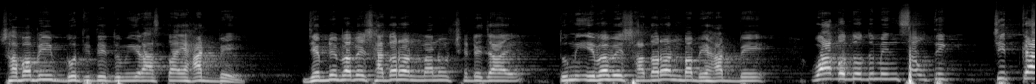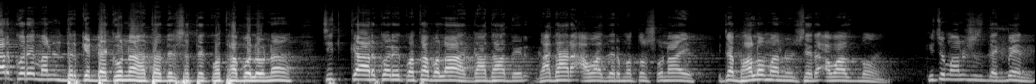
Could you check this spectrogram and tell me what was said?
স্বাভাবিক গতিতে তুমি রাস্তায় হাঁটবে। যেমনিভাবে সাধারণ মানুষ হেঁটে যায়, তুমি এভাবে সাধারণভাবে হাঁটবে। ওয়াগদুদমিন সাউথিক চিৎকার করে মানুষদেরকে ডেকো না, তাদের সাথে কথা বলো না। চিৎকার করে কথা বলা গাধাদের, গাধার আওয়াজের মতো শোনায়। এটা ভালো মানুষের আওয়াজ নয়। কিছু মানুষ দেখবেন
